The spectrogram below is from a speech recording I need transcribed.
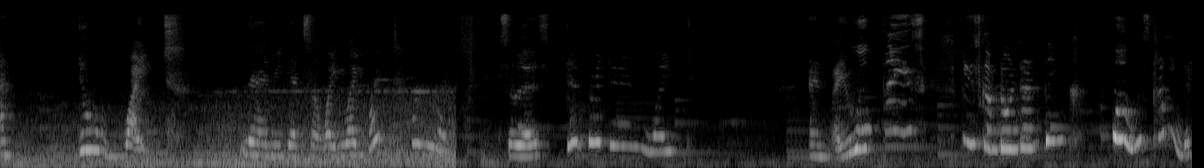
and do white. Let me get some white, white, white, white, white. So let's dip it in white. And I hope, please, please come don't turn pink. Whoa, it's coming.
